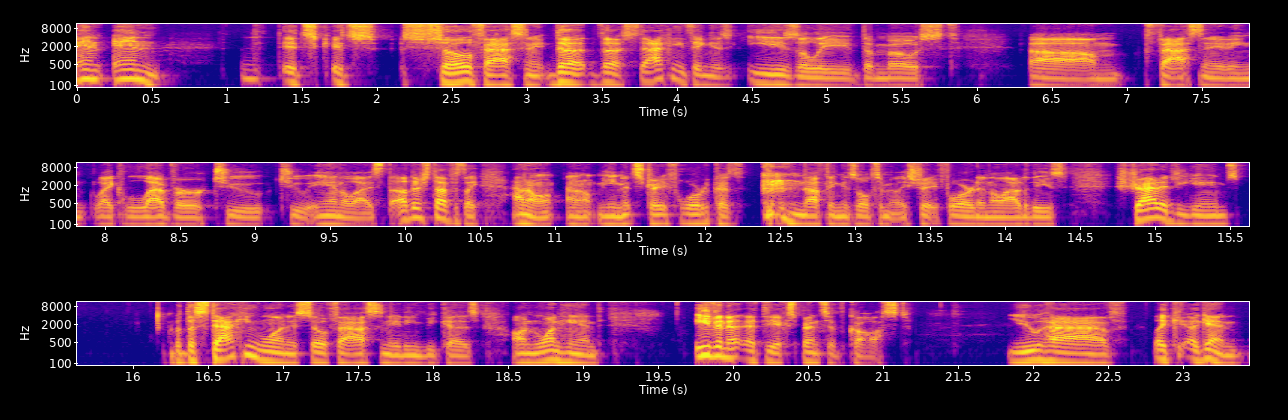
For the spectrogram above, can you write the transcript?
And and it's it's so fascinating. The the stacking thing is easily the most um fascinating like lever to to analyze the other stuff is like i don't i don't mean it straightforward because nothing is ultimately straightforward in a lot of these strategy games but the stacking one is so fascinating because on one hand even at, at the expensive cost you have like again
